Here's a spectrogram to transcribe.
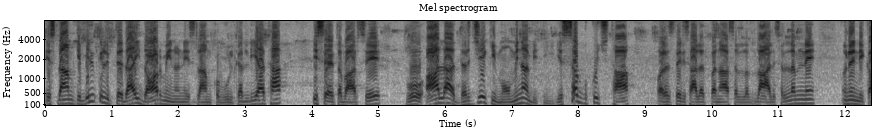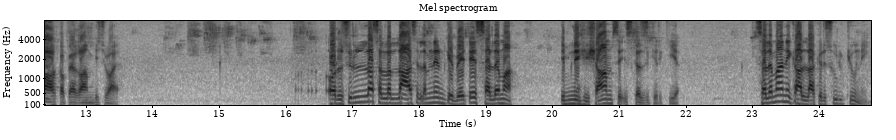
اسلام کے بالکل ابتدائی دور میں انہوں نے اسلام قبول کر لیا تھا۔ اس اعتبار سے وہ اعلیٰ درجے کی مومنہ بھی تھیں۔ یہ سب کچھ تھا اور حضرت رسالت پناہ صلی اللہ علیہ وسلم نے انہیں نکاح کا پیغام بھجوایا۔ اور رسول اللہ صلی اللہ علیہ وسلم نے ان کے بیٹے سلمہ ابن حشام سے اس کا ذکر کیا۔ سلمہ نے کہا، اللہ کے رسول کیوں نہیں؟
